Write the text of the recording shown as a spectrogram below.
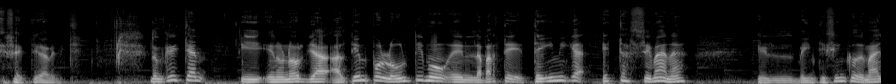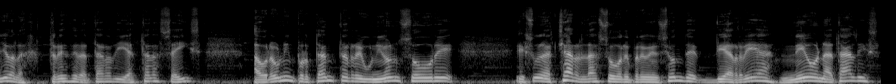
Efectivamente. Don Cristian, y en honor ya al tiempo, lo último en la parte técnica, esta semana el 25 de mayo a las 3 de la tarde y hasta las 6 habrá una importante reunión sobre, es una charla sobre prevención de diarreas neonatales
